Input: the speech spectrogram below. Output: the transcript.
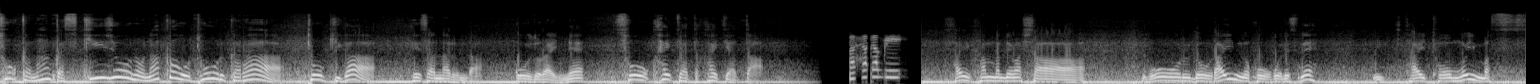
そうかなんかスキー場の中を通るから冬季が閉鎖になるんだ。ゴールドラインね。そう書いてあった書いてあった。はい看板出ました。ゴールドラインの方向ですね。行きたいと思います。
